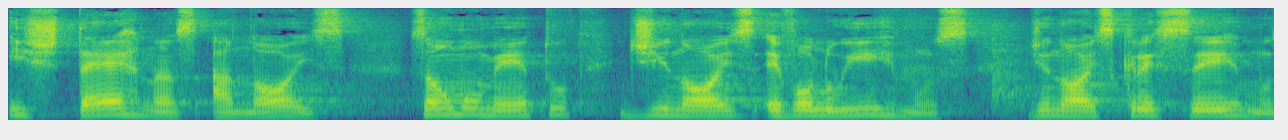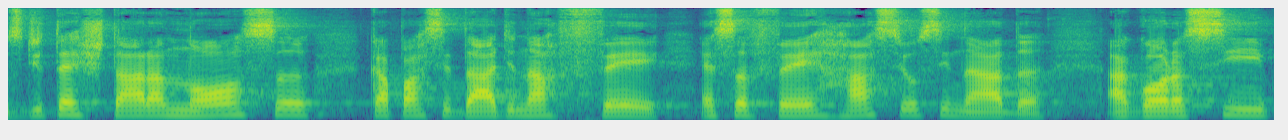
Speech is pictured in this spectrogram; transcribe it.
externas a nós, são um momento de nós evoluirmos, de nós crescermos, de testar a nossa capacidade na fé, essa fé raciocinada. Agora, se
